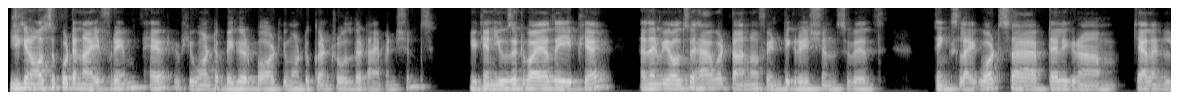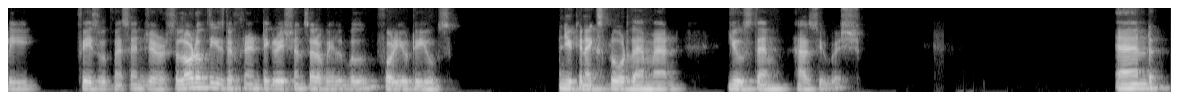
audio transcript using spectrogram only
You can also put an iframe here. If you want a bigger bot, you want to control the dimensions. You can use it via the API. And then we also have a ton of integrations with things like WhatsApp, Telegram, Calendly, Facebook Messenger. So a lot of these different integrations are available for you to use. And you can explore them and use them as you wish. And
